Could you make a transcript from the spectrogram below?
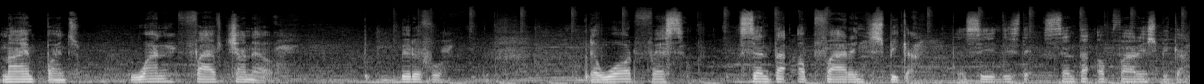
9.15 channel. Beautiful. The world first center up firing speaker. You can see this is the center up firing speaker.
